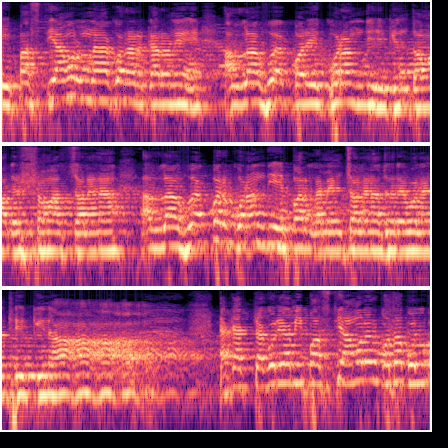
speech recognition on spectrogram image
এই পাঁচটি আমল না করার কারণে আল্লাহু আকবার এই কোরআন দিয়ে কিন্তু আমাদের সমাজ চলে না। আল্লাহু আকবার কোরআন দিয়ে পার্লামেন্ট চলে না, জোরে বলেন ঠিক কিনা এক একটা করে আমি পাঁচটি আমলের কথা বলব,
